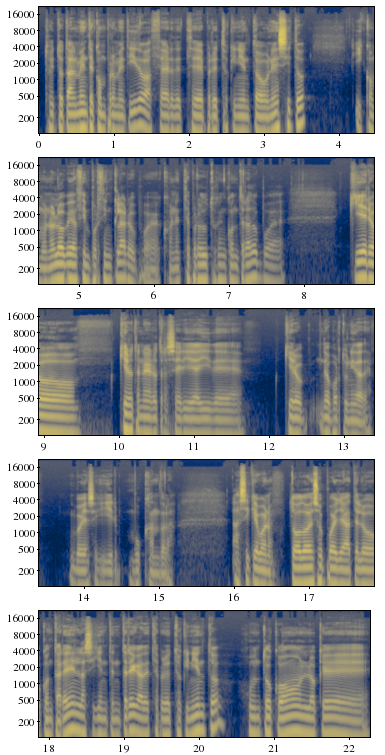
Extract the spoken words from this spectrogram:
estoy totalmente comprometido a hacer de este proyecto 500 un éxito y como no lo veo 100% claro, pues con este producto que he encontrado pues quiero, quiero tener otra serie ahí de, quiero, de oportunidades. Voy a seguir buscándolas. Así que bueno, todo eso pues ya te lo contaré en la siguiente entrega de este proyecto 500, junto con lo que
